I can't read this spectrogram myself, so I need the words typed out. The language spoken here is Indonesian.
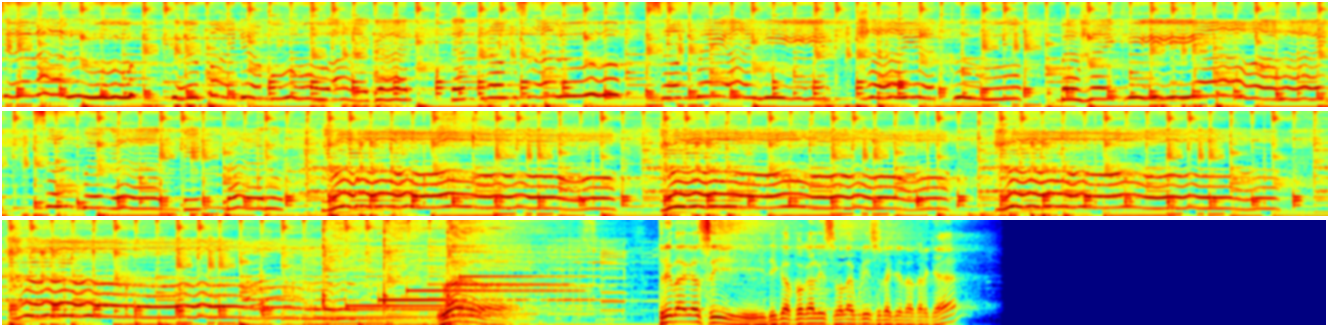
selalu kepadamu agar tentram selalu sampai akhir hayatku. Bahagia sang pengantin. Terima kasih. Tiga vokalis Walang sudah kita targa.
